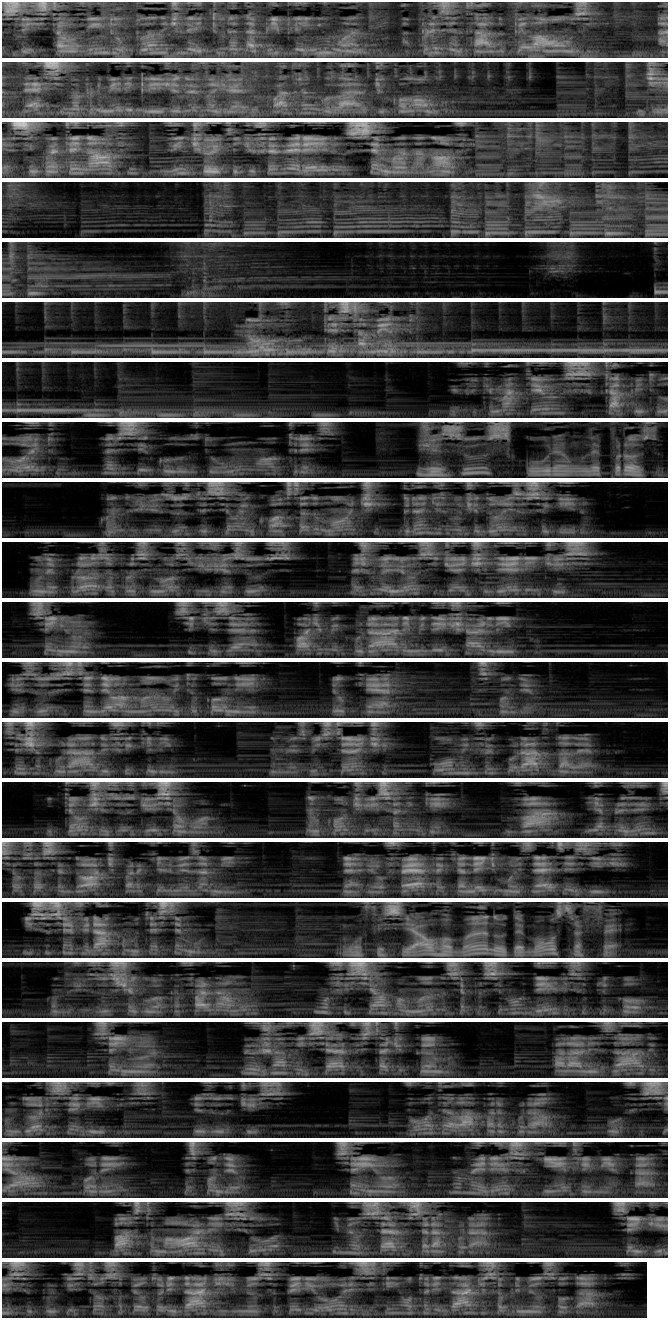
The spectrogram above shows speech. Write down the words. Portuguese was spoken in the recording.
Você está ouvindo o plano de leitura da Bíblia em um ano, apresentado pela 11, a 11ª Igreja do Evangelho Quadrangular de Colombo. Dia 59, 28 de fevereiro, semana 9. Novo Testamento de Mateus, capítulo 8, versículos do 1 ao 13. Jesus cura um leproso. Quando Jesus desceu a encosta do monte, grandes multidões o seguiram. Um leproso aproximou-se de Jesus, ajoelhou-se diante dele e disse: Senhor, se quiser, pode me curar e me deixar limpo. Jesus estendeu a mão e tocou nele. Eu quero, respondeu. Seja curado e fique limpo. No mesmo instante, o homem foi curado da lepra. Então Jesus disse ao homem: Não conte isso a ninguém. Vá e apresente-se ao sacerdote para que ele o examine. Leve a oferta que a lei de Moisés exige. Isso servirá como testemunho. Um oficial romano demonstra fé. Quando Jesus chegou a Cafarnaum, um oficial romano se aproximou dele e suplicou: Senhor, meu jovem servo está de cama, paralisado e com dores terríveis. Jesus disse: Vou até lá para curá-lo. O oficial, porém, respondeu: Senhor, não mereço que entre em minha casa. Basta uma ordem sua e meu servo será curado. Sei disso porque estou sob a autoridade de meus superiores e tenho autoridade sobre meus soldados.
